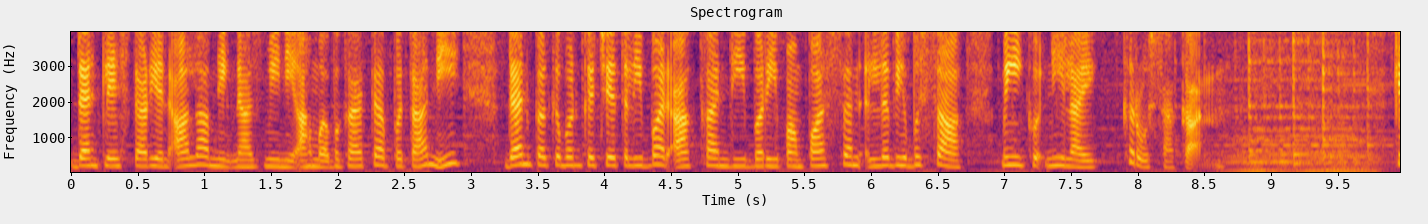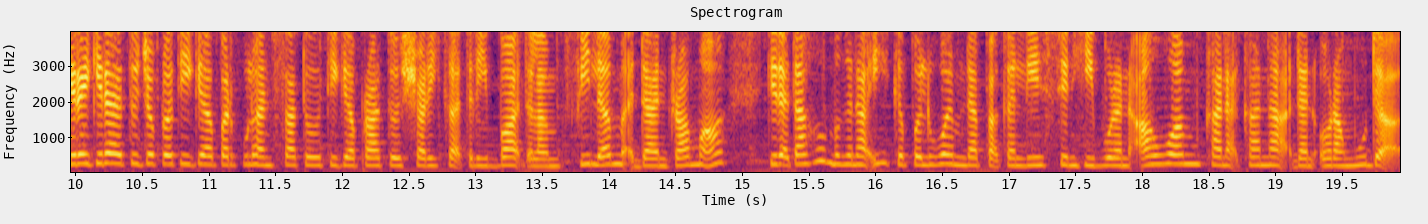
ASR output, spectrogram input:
dan Kelestarian Alam Nik Nazmini Ahmad berkata petani dan pekebun kecil terlibat akan diberi pampasan lebih besar mengikut nilai kerosakan. Kira-kira 73.13% syarikat terlibat dalam filem dan drama tidak tahu mengenai keperluan mendapatkan lesen hiburan awam kanak-kanak dan orang muda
